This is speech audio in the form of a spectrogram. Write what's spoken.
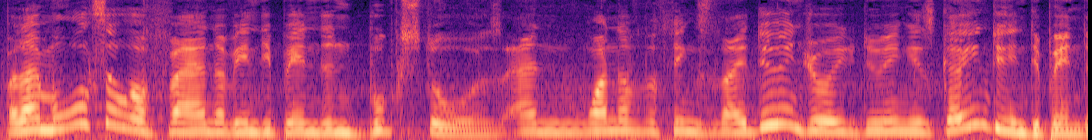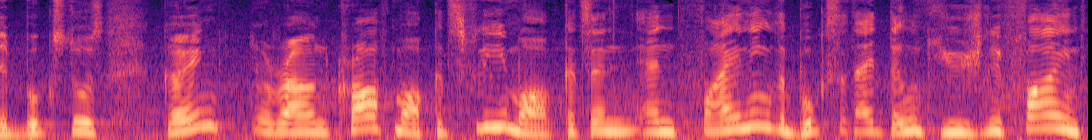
But I'm also a fan of independent bookstores, and one of the things that I do enjoy doing is going to independent bookstores, going around craft markets, flea markets, and, and finding the books that I don't usually find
